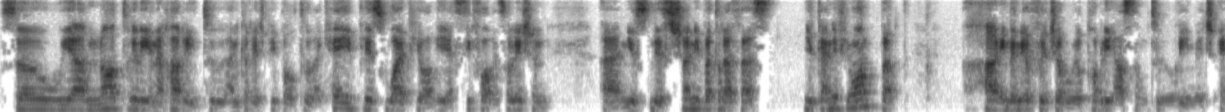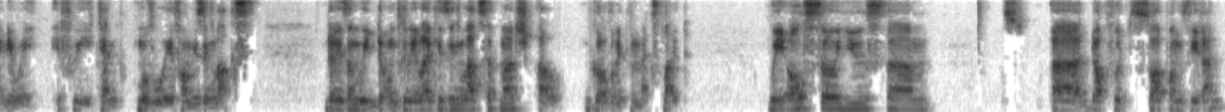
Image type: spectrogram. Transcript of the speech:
So we are not really in a hurry to encourage people to like, hey, please wipe your ext4 installation and use this shiny Btrfs. You can if you want, but uh, in the near future, we'll probably ask them to reimage anyway if we can move away from using LUKS. The reason we don't really like using LUKS that much, I'll go over it in the next slide. We also use um, uh, dogfood swap on ZRAM,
